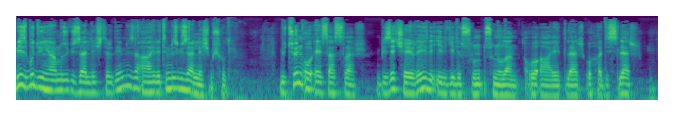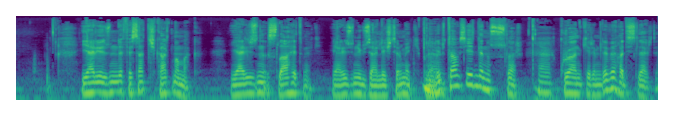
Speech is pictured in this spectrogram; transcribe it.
Biz bu dünyamızı güzelleştirdiğimizde ahiretimiz güzelleşmiş oluyor. Bütün o esaslar, bize çevreyle ilgili sun- sunulan o ayetler, o hadisler, yeryüzünde fesat çıkartmamak, yeryüzünü ıslah etmek, yeryüzünü güzelleştirmek. Bunlar Evet. hep tavsiye edilen hususlar. Evet. Kur'an-ı Kerim'de ve hadislerde.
